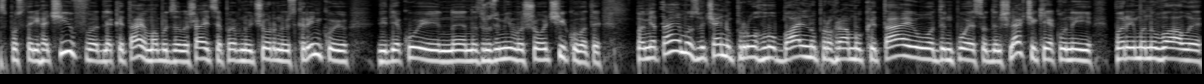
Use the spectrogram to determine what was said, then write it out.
спостерігачів, для Китаю, мабуть, залишається певною чорною скринькою, від якої не, не зрозуміло, що очікувати. Пам'ятаємо, звичайно, про глобальну програму Китаю Один пояс, один шляхчик, як вони перейменували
